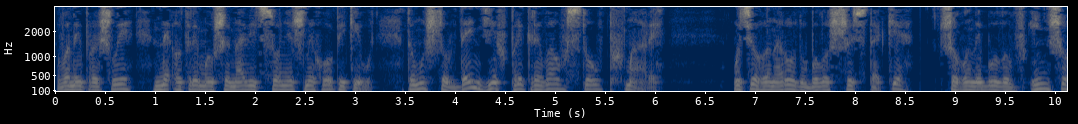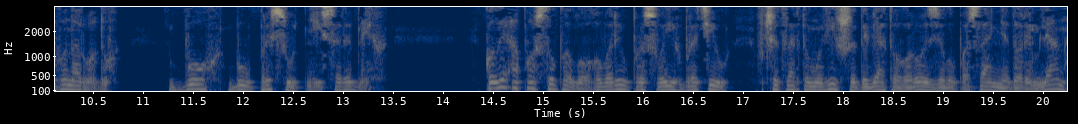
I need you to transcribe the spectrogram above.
Вони пройшли, не отримавши навіть сонячних опіків, тому що вдень їх прикривав стовп хмари. У цього народу було щось таке, чого не було в іншого народу. Бог був присутній серед них. Коли апостол Павло говорив про своїх братів в четвертому вірші дев'ятого розділу послання до римлян,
